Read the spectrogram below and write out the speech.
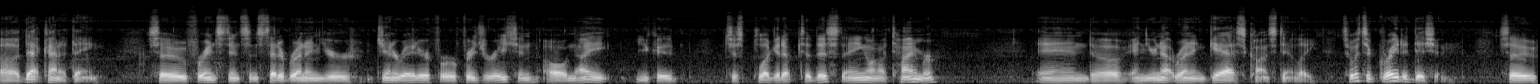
uh, that kind of thing. So for instance, instead of running your generator for refrigeration all night, you could just plug it up to this thing on a timer and uh, and you're not running gas constantly. So it's a great addition. So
